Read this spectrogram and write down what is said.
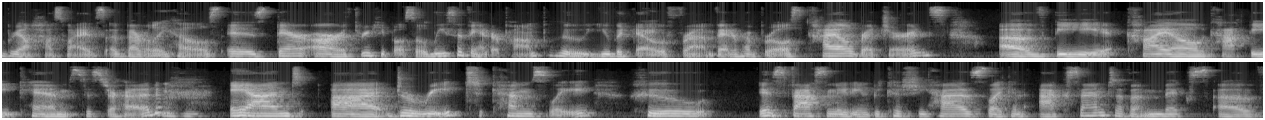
Real Housewives of Beverly Hills is there are three people. So Lisa Vanderpump, who you would know from Vanderpump Rules, Kyle Richards of the Kyle, Kathy, Kim sisterhood, Mhm. and uh, Dorit Kemsley, who is fascinating because she has like an accent of a mix of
